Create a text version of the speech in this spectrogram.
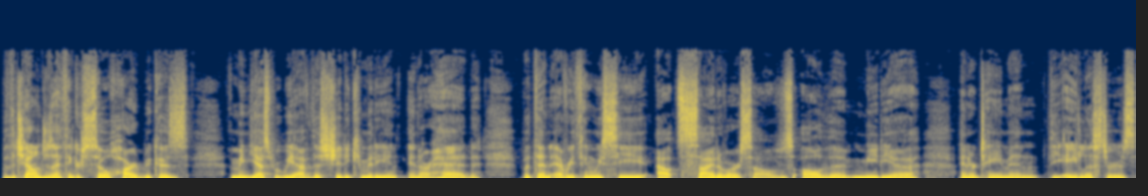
But the challenges I think are so hard because, I mean, yes, we have this shitty committee in, in our head, but then everything we see outside of ourselves, all the media, entertainment, the A-listers,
